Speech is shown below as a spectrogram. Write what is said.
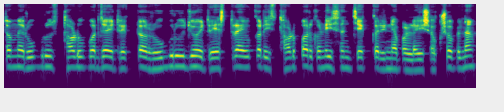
તમે રૂબરૂ સ્થળ ઉપર જઈ ટ્રેક્ટર રૂબરૂ જોઈ ટેસ્ટ ડ્રાઈવ કરી સ્થળ પર કન્ડિશન ચેક કરીને પણ લઈ શકશો પહેલાં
